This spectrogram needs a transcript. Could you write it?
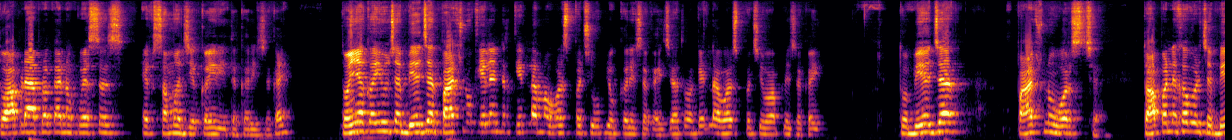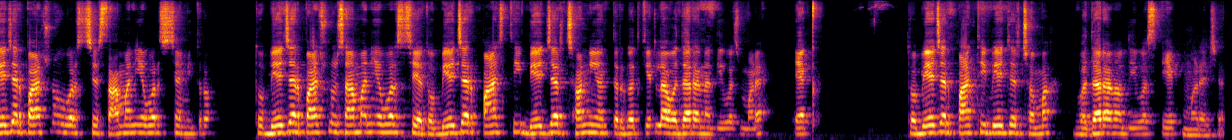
તો આપણે આ પ્રકારનો ક્વેશ્ચન એક સમજીએ કઈ રીતે કરી શકાય. તો અહીંયા કહ્યું છે બે હજાર પાંચનું કેલેન્ડર કેટલામાં વર્ષ પછી ઉપયોગ કરી શકાય છે અથવા કેટલા વર્ષ પછી વાપરી શકાય તો બે હજાર પાંચનું વર્ષ છે તો આપણને ખબર છે બે હજાર પાંચનું વર્ષ છે સામાન્ય વર્ષ છે મિત્રો તો બે હજાર પાંચનું સામાન્ય વર્ષ છે તો બે હજાર પાંચથી બે હજાર છ ની અંતર્ગત કેટલા વધારાના દિવસ મળે એક તો બે હજાર પાંચથી બે હજાર છ માં વધારાનો દિવસ એક મળે છે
